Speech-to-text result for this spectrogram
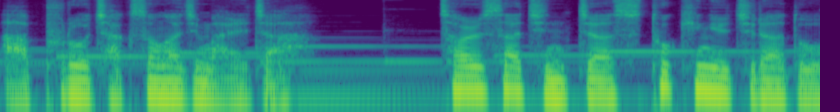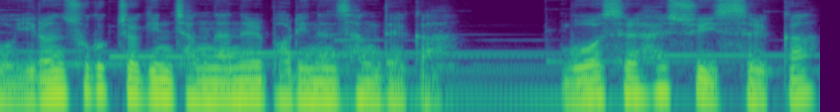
앞으로 작성하지 말자. 설사 진짜 스토킹일지라도 이런 소극적인 장난을 벌이는 상대가 무엇을 할 수 있을까?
